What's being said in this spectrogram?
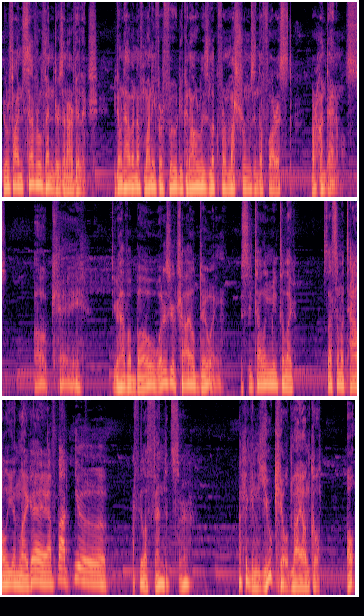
you will find several vendors in our village. If you don't have enough money for food, you can always look for mushrooms in the forest or hunt animals. Okay. Do you have a bow? What is your child doing? Is he telling me to like. Is that some Italian, like, hey, fuck you? I feel offended, sir. I'm thinking you killed my uncle. Oh,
